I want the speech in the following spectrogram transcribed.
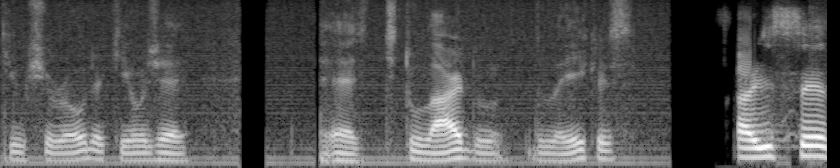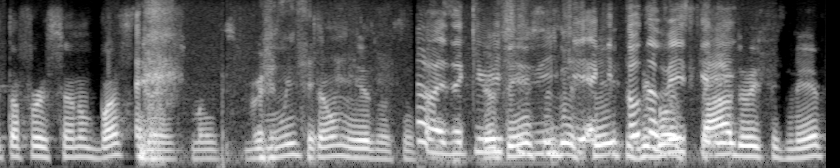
que o Schroeder, que hoje é, é titular do, do Lakers. Aí você tá forçando bastante, mas muito mesmo, assim. Não, mas é que o esse defeito é que toda vez que ele... Smith,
